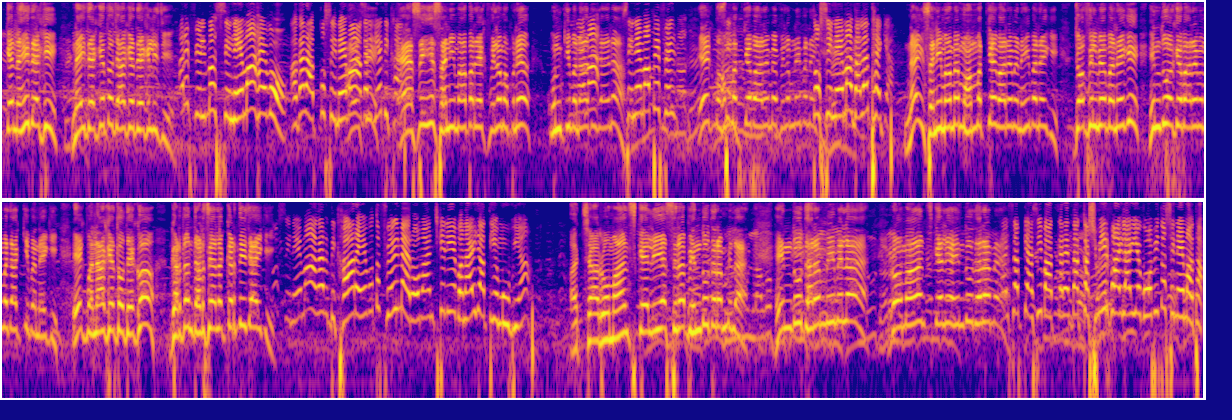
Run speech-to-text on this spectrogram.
कि नहीं देखी? नहीं देखी तो जाके देख लीजिए। अरे फ़िल्म सिनेमा है वो। अगर आपको सिनेमा अगर ये दिखा ऐसे ही सिनेमा पर एक फ़िल्म अपने उनकी बना दी जाए ना। सिनेमा पे फ़िल्म एक मोहम्मद के बारे में फ़िल्म नहीं बनेगी। तो सिनेमा गलत है क्या? नहीं सिनेमा में मोहम्मद के बारे में नहीं बनेगी। जो फ़िल्में बनेगी हिंदुओं के बारे में मज़ाक की बनेगी। एक बना के तो देखो गर्दन धड़ से अलग कर दी जाएगी। तो सिनेमा अगर दिखा रहे हैं वो तो फ़िल्म है। रोमांच के लिए बनाई जाती है मूवियाँ। अच्छा रोमांस के लिए सिर्फ़ हिंदू धर्म मिला है। हिंदू धर्म भी मिला है। रोमांस के लिए हिंदू धर्म है। भाई साहब कैसी बात करें? द कश्मीर फ़ाइल आई है वो भी तो सिनेमा था।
